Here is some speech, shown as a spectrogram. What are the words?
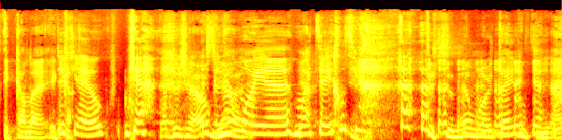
Ik kan, eh, ik Dus kan, jij ook? Ja. ja, dus jij Dat ook. is een ja. heel mooi, eh, mooi Ja. tegeltje. Het is een heel mooi tegeltje. Ja,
